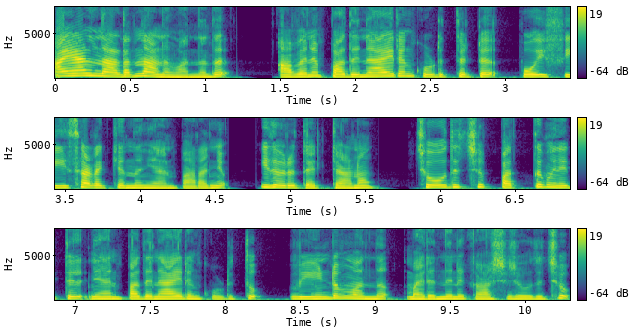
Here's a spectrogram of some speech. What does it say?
അയാൾ നടന്നാണ് വന്നത്. അവന് പതിനായിരം കൊടുത്തിട്ട് പോയി ഫീസ് അടയ്ക്കെന്ന് ഞാൻ പറഞ്ഞു. ഇതൊരു തെറ്റാണോ? ചോദിച്ചു പത്ത് മിനിറ്റിൽ ഞാൻ പതിനായിരം കൊടുത്തു. വീണ്ടും വന്ന് മരുന്നിന് കാശ് ചോദിച്ചു.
